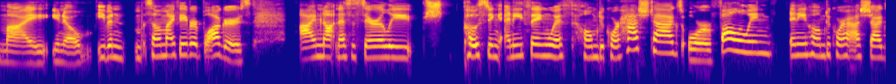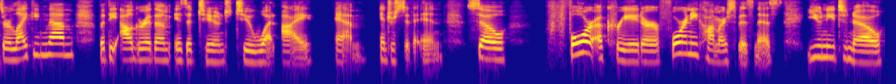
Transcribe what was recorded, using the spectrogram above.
my, you know, even some of my favorite bloggers. I'm not necessarily sh- posting anything with home decor hashtags or following any home decor hashtags or liking them, but the algorithm is attuned to what I am interested in. So, for a creator, for an e commerce business, you need to know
